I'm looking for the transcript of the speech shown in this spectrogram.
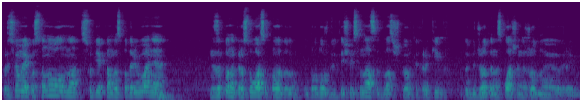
При цьому, як установлено, суб'єктом господарювання незаконно користувався упродовж 2018-2024 років до бюджету не сплачено жодної гривні.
